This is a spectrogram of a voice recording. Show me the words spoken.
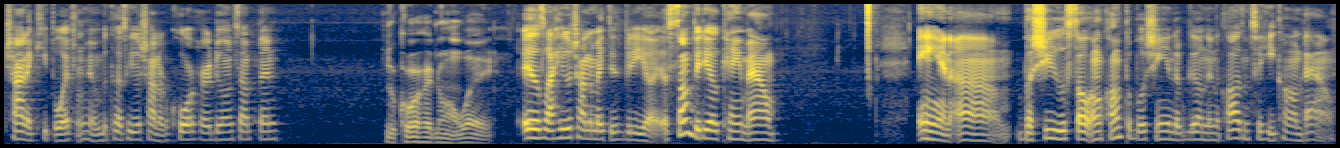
trying to keep away from him because he was trying to record her doing something. Record her doing what? It was like he was trying to make this video. Some video came out and um, but she was so uncomfortable, she ended up going in the closet until he calmed down.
